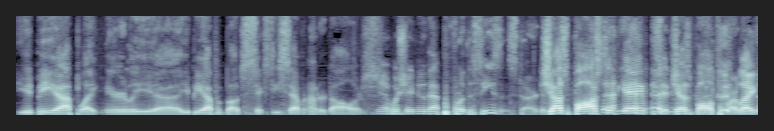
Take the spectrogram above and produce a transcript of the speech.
you'd be up like nearly uh, you'd be up about sixty seven hundred dollars. Yeah, I wish I knew that before the season started. Just Boston games and just Baltimore. Like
